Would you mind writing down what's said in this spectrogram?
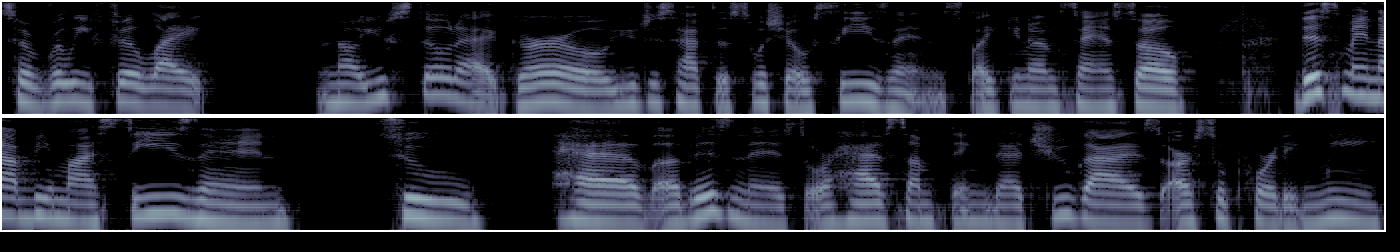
to really feel like no, you still that girl. You just have to switch your seasons. Like, you know what I'm saying? So this may not be my season to have a business or have something that you guys are supporting me.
